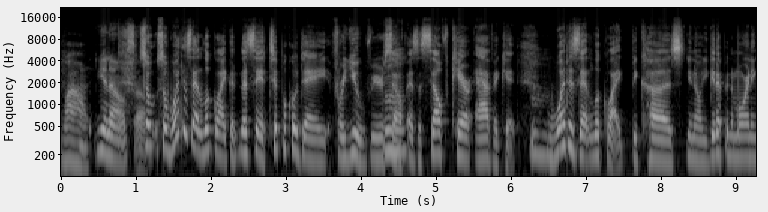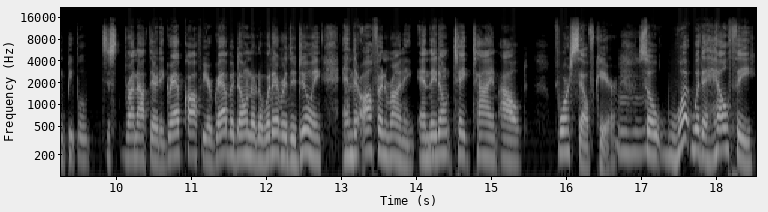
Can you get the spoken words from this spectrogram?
Wow. you know so, So, so what does that look like? Let's say a typical day for you, for yourself, Mm-hmm. as a self care advocate. What does that look like? Because you know, you get up in the morning, people just run out there, they grab coffee or grab a donut or whatever they're doing, and they're off and running, and they don't take time out for self care. Mm-hmm. So, what would a healthy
